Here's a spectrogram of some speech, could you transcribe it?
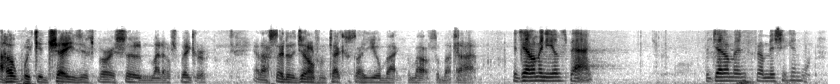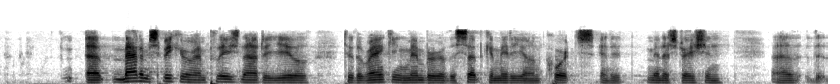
I hope we can change this very soon, Madam Speaker. And I say to the gentleman from Texas, I yield back the balance of my time. The gentleman yields back. The gentleman from Michigan. Uh, Madam Speaker, I'm pleased now to yield to the ranking member of the Subcommittee on Courts and Administration, uh, the,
